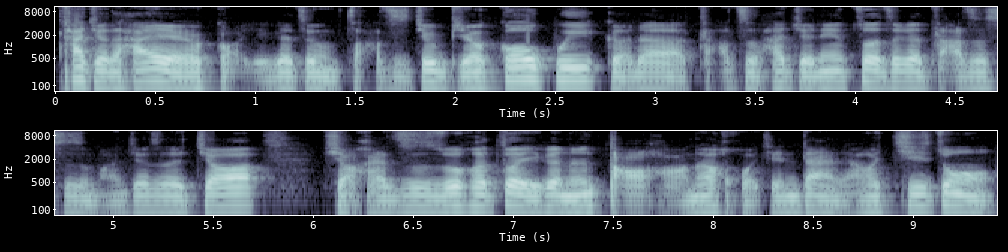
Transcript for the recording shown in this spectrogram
他觉得他也要搞一个这种杂志，就比较高规格的杂志。他决定做这个杂志是什么？就是教小孩子如何做一个能导航的火箭弹，然后击中，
